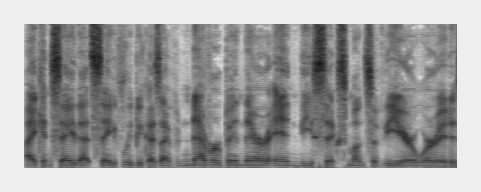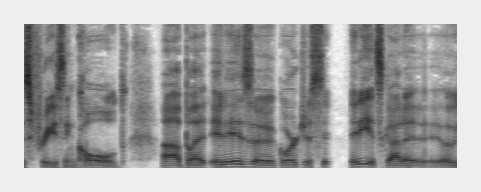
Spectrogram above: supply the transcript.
I can say that safely because I've never been there in the six months of the year where it is freezing cold. Uh, but it is a gorgeous city. It's got a,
